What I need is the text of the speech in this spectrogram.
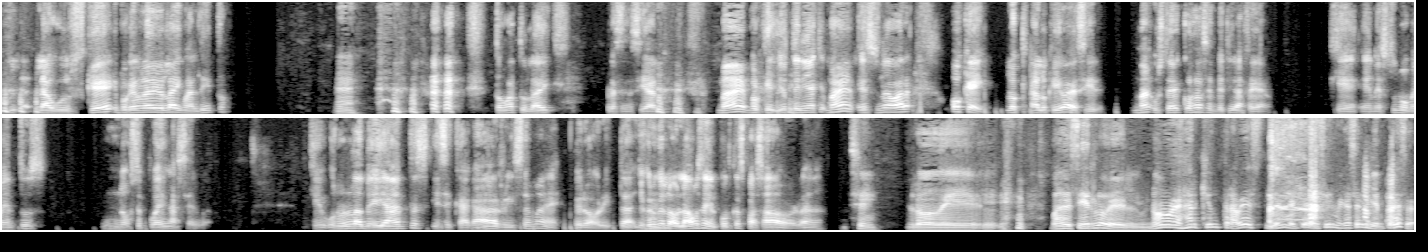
La, la busqué, ¿y por qué no le dio like, maldito? Eh, Toma tu like presencial. Mae, porque yo tenía que, mae, es una vara. Ok, lo, a lo que iba a decir, mae, usted cosas en Betty la Fea que en estos momentos no se pueden hacer, weón. Que uno las veía antes y se cagaba de risa, mae, pero ahorita, yo creo que lo hablamos en el podcast pasado, ¿verdad? sí. Lo de. Vas a decir lo del. No a dejar que un travesti venga aquí a decirme que es mi empresa.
